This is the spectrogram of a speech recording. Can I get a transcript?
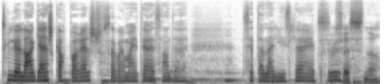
tout le langage corporel, je trouve ça vraiment intéressant de cette analyse-là un peu. C'est fascinant.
